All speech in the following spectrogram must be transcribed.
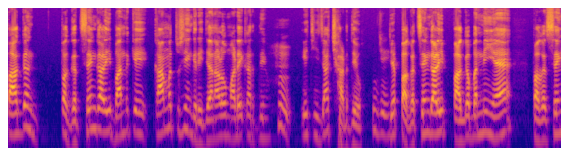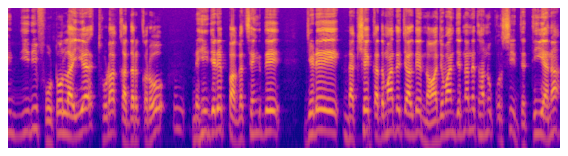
ਪੱਗ ਭਗਤ ਸਿੰਘ ਵਾਲੀ ਬੰਨ ਕੇ ਕੰਮ ਤੁਸੀਂ ਅੰਗਰੇਜ਼ਾਂ ਨਾਲੋਂ ਮਾੜੇ ਕਰਦੇ ਹੋ। ਇਹ ਚੀਜ਼ਾਂ ਛੱਡ ਦਿਓ। ਜੀ। ਭਗਤ ਸਿੰਘ ਵਾਲੀ ਪੱਗ ਬੰਨੀ ਹੈ ਭਗਤ ਸਿੰਘ ਜੀ ਦੀ ਫੋਟੋ ਲਾਈ ਹੈ ਥੋੜਾ ਕਦਰ ਕਰੋ। ਨਹੀਂ ਜਿਹੜੇ ਭਗਤ ਸਿੰਘ ਦੇ ਜਿਹੜੇ ਨਕਸ਼ੇ ਕਦਮਾਂ ਤੇ ਚੱਲਦੇ ਨੌਜਵਾਨ ਜਿਨ੍ਹਾਂ ਨੇ ਤੁਹਾਨੂੰ ਕੁਰਸੀ ਦਿੱਤੀ ਹੈ ਨਾ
